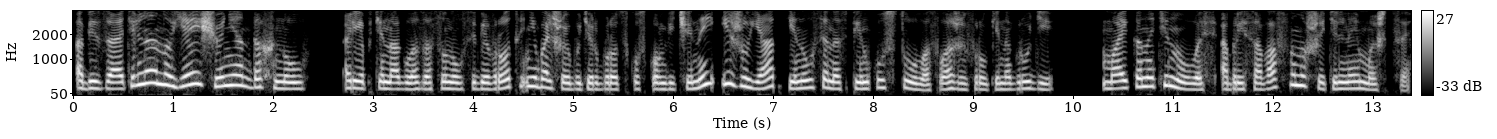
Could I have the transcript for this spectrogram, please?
Обязательно, но я еще не отдохнул. Репти нагло засунул себе в рот небольшой бутерброд с куском ветчины и жуя откинулся на спинку стула, сложив руки на груди. Майка натянулась, обрисовав внушительные мышцы.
